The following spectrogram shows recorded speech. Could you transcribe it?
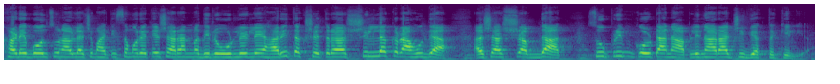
खडे बोल सुनावल्याची माहिती समोर येते. शहरांमधील उरलेले हरित क्षेत्र शिल्लक राहू द्या अशा शब्दात सुप्रीम कोर्टानं आपली नाराजी व्यक्त केली आहे.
